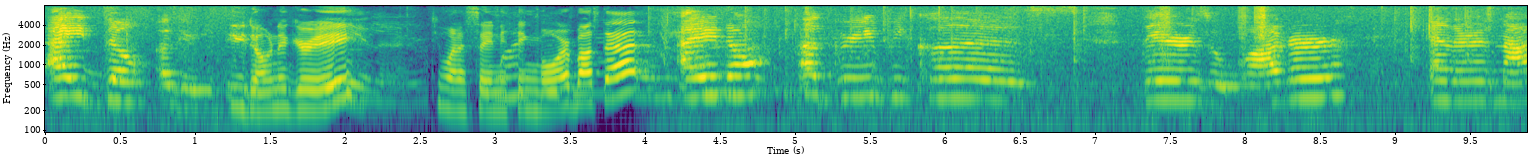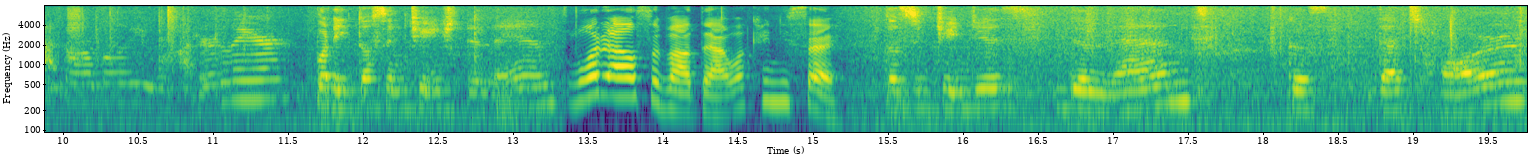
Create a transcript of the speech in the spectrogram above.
I don't agree. You don't agree? Do you want to say anything more about that? I don't agree because there's water and there's not normally water there. But it doesn't change the land. What else about that? What can you say? Doesn't changes the land because that's hard.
